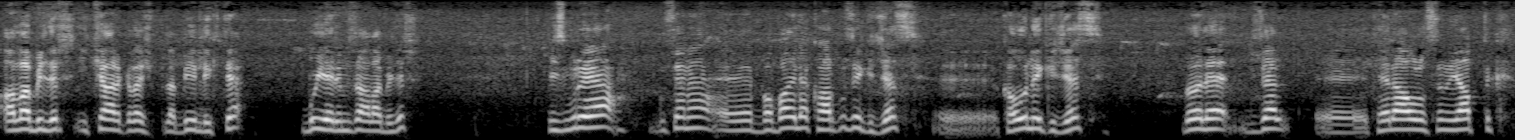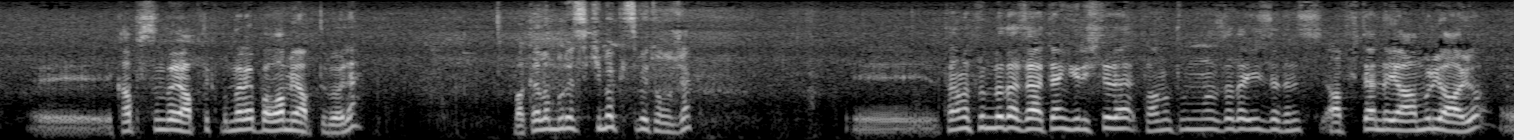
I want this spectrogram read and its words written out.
alabilir. İki arkadaşla birlikte bu yerimizi alabilir. Biz buraya bu sene e, babayla karpuz ekeceğiz. E, kavun ekeceğiz. Böyle güzel e, telavurusunu yaptık. Kapısını da yaptık. Bunları hep babam yaptı böyle. Bakalım burası kime kısmet olacak. E, tanıtımda da zaten girişte de tanıtımımızda da izlediniz. Hafiften de yağmur yağıyor. E,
